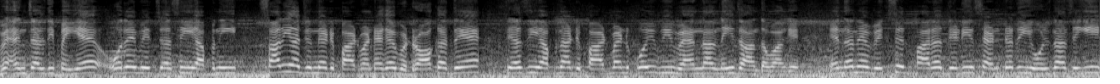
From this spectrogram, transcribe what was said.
ਵੈਨ ਚੱਲਦੀ ਪਈ ਹੈ, ਉਹਦੇ ਵਿੱਚ ਅਸੀਂ ਆਪਣੀ ਸਾਰੀਆਂ ਜਿੰਨੇ ਡਿਪਾਰਟਮੈਂਟ ਹੈਗੇ ਵਿਡਰਾ ਕਰਦੇ ਹਾਂ ਤੇ ਅਸੀਂ ਆਪਣਾ ਡਿਪਾਰਟਮੈਂਟ ਕੋਈ ਵੀ ਵੈਨ ਨਾਲ ਨਹੀਂ ਜਾਣ ਦੇਵਾਂਗੇ। ਇਹਨਾਂ ਨੇ ਵਿਕਸਿਤ ਭਾਰਤ ਜਿਹੜੀ ਸੈਂਟਰ ਦੀ ਯੋਜਨਾ ਸੀਗੀ,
